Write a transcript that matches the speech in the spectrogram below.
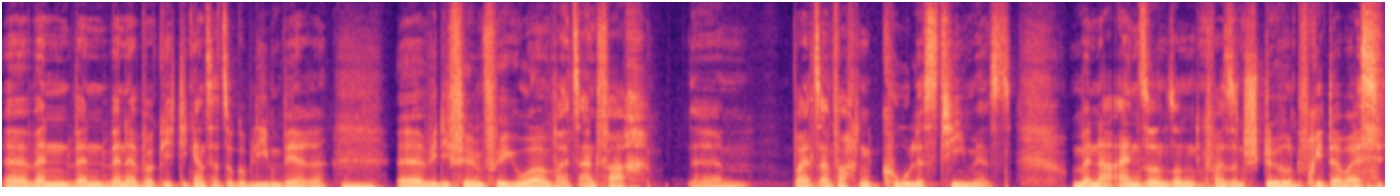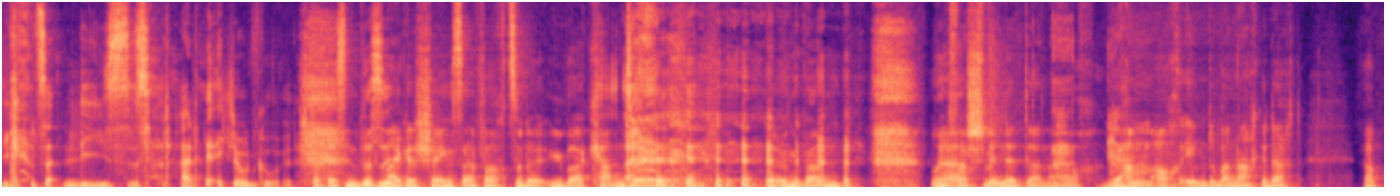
äh, wenn, wenn, wenn er wirklich die ganze Zeit so geblieben wäre, Mhm. äh, wie die Filmfigur, weil es einfach, ähm, weil es einfach ein cooles Team ist. Und wenn da ein so, ein- so ein quasi ein Störenfried dabei ist, der die ganze Zeit liest, ist das halt echt uncool. Stattdessen wird Michael Shanks einfach zu der Überkante irgendwann und verschwindet dann auch. Wir haben auch eben drüber nachgedacht, ob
